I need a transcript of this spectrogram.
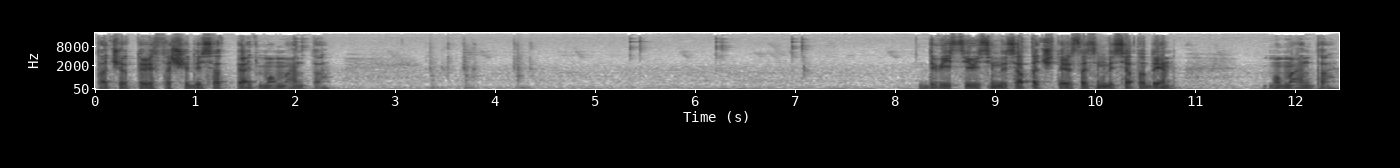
та 465 момента. Двісті вісімдесят та 471 момента.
